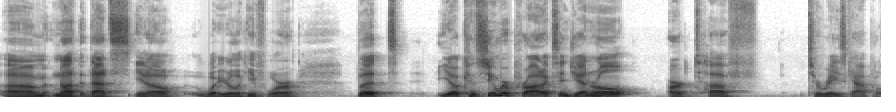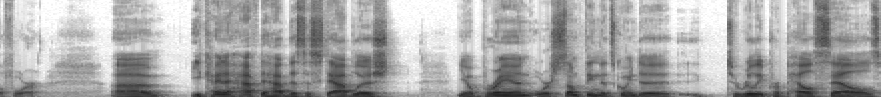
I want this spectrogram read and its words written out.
Um, not that that's you know what you're looking for, but you know consumer products in general are tough to raise capital for. Um, you kind of have to have this established, you know, brand or something that's going to to really propel sales,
